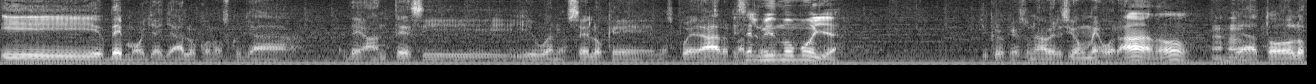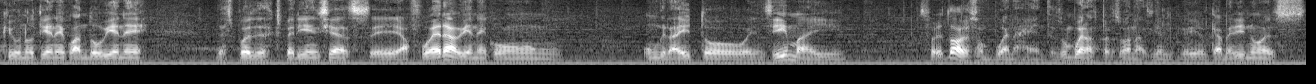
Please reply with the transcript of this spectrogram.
Y de Moya ya lo conozco ya de antes y, y bueno, sé lo que nos puede dar. Es el mismo Moya. Yo creo que es una versión mejorada, ¿no? Ajá. Ya todo lo que uno tiene cuando viene después de experiencias eh, afuera, viene con un, un gradito encima y sobre todo que son buena gente, son buenas personas y el, y el camerino es,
